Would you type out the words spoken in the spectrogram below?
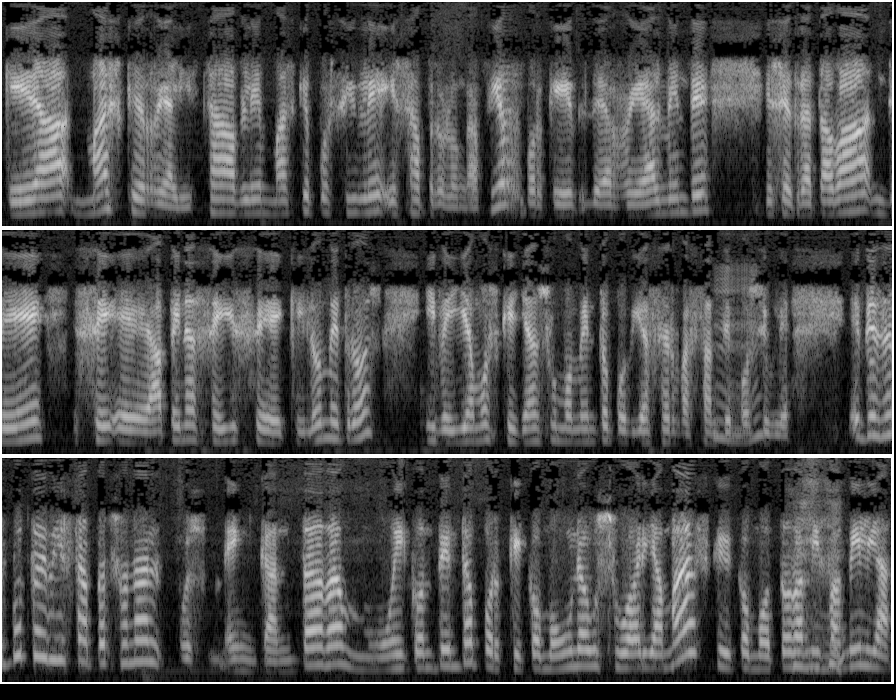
que era más que realizable, más que posible esa prolongación, porque realmente se trataba de eh, apenas seis eh, kilómetros y veíamos que ya en su momento podía ser bastante posible. Eh, desde el punto de vista personal, pues encantada, muy contenta, porque como una usuaria más, que como toda mi familia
